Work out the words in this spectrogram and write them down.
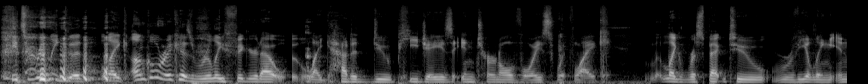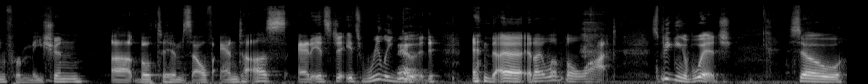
it's really good. Like Uncle Rick has really figured out like how to do PJ's internal voice with like like respect to revealing information uh, both to himself and to us, and it's ju- it's really good, and uh, and I love it a lot. Speaking of which, so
